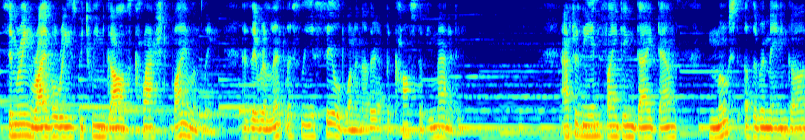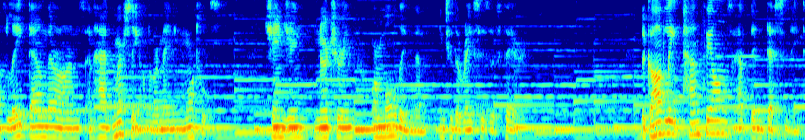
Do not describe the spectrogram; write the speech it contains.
Simmering rivalries between gods clashed violently as they relentlessly assailed one another at the cost of humanity. After the infighting died down, most of the remaining gods laid down their arms and had mercy on the remaining mortals, changing, nurturing, or molding them into the races of Thayer. The godly pantheons have been decimated.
